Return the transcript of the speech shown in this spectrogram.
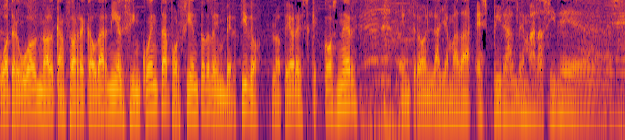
Waterworld no alcanzó a recaudar ni el 50% de lo invertido. Lo peor es que Costner entró en la llamada espiral de malas ideas.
